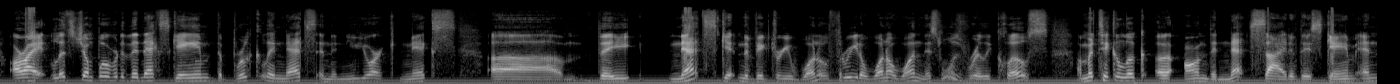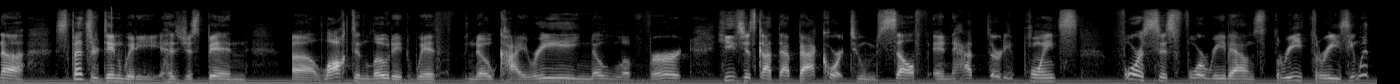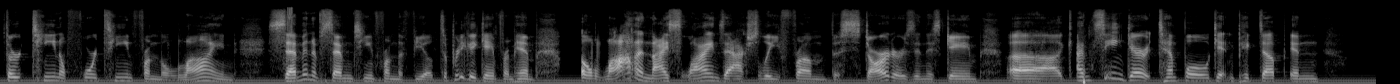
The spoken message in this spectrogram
All right, let's jump over to the next game. The Brooklyn Nets and the New York Knicks. Um, the Nets getting the victory 103 to 101. This one was really close. I'm going to take a look uh, on the Nets side of this game. And uh, Spencer Dinwiddie has just been uh, locked and loaded with no Kyrie, no LeVert. He's just got that backcourt to himself and had 30 points, four assists, four rebounds, three threes. He went 13 of 14 from the line, seven of 17 from the field. It's a pretty good game from him a lot of nice lines actually from the starters in this game. Uh, I'm seeing Garrett Temple getting picked up in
